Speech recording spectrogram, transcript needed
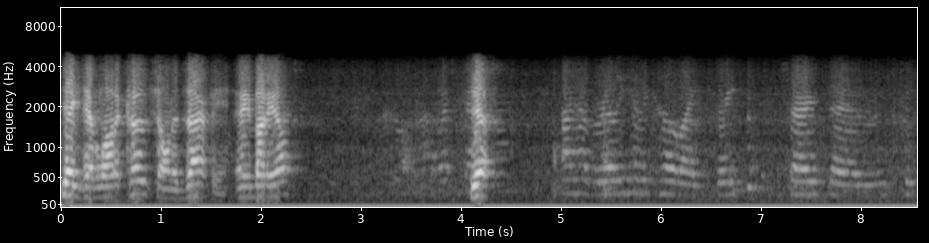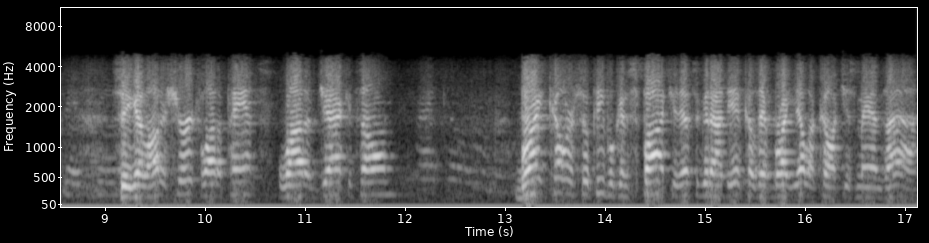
Yeah, you'd have a lot of coats on, exactly. Anybody else? Yes? I have a really heavy coat, like three shirts and two pairs of pants. So you got a lot of shirts, a lot of pants, a lot of jackets on? Bright color so people can spot you. That's a good idea because that bright yellow caught this man's eye.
